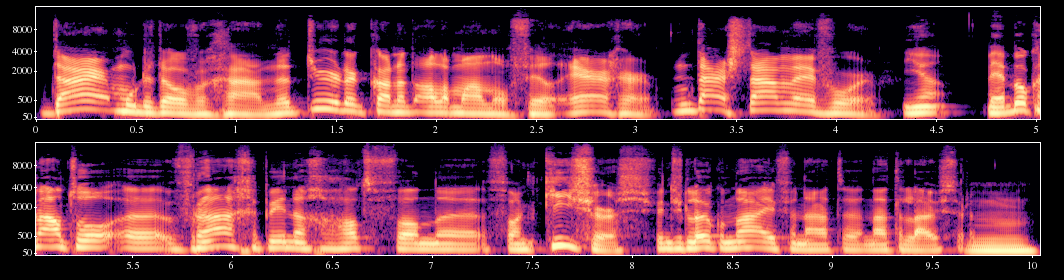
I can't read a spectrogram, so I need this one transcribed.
Daar moet het over gaan. Natuurlijk kan het allemaal nog veel erger. En daar staan wij voor. Ja, we hebben ook een aantal eh, vragen binnen gehad van, eh, van kiezers. Vindt u het leuk om daar even naar te, naar te luisteren? Mm.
